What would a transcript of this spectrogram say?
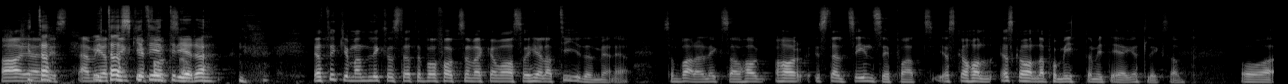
Ja, ja, visst. Nej, men Hur taskigt är inte det då? Jag tycker man liksom stöter på folk som verkar vara så hela tiden menar jag. Som bara liksom har, har ställt in sig på att jag ska, hålla, jag ska hålla på mitt och mitt eget liksom. Och,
